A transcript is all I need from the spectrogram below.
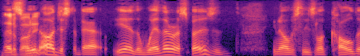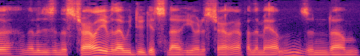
that That's about sweet. it? Oh, just about yeah, the weather, I suppose. You know, obviously it's a lot colder than it is in Australia, even though we do get snow here in Australia up in the mountains. And um,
